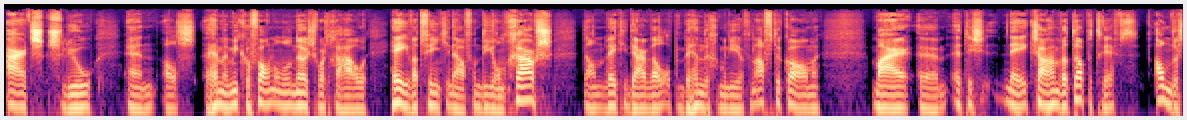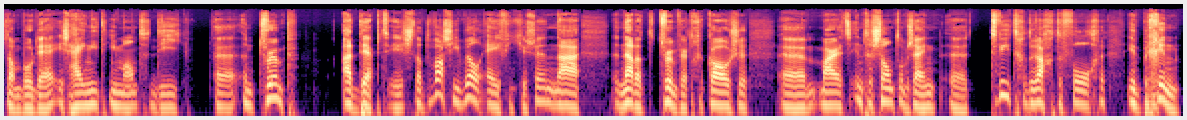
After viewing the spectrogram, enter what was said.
aardssluw. En als hem een microfoon onder de neus wordt gehouden, hé, hey, wat vind je nou van Dion Graus? Dan weet hij daar wel op een behendige manier van af te komen. Maar uh, het is, nee, ik zou hem wat dat betreft, anders dan Baudet, is hij niet iemand die uh, een Trump adept is. Dat was hij wel eventjes, na, nadat Trump werd gekozen. Uh, maar het is interessant om zijn tweetgedrag te volgen. In het begin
